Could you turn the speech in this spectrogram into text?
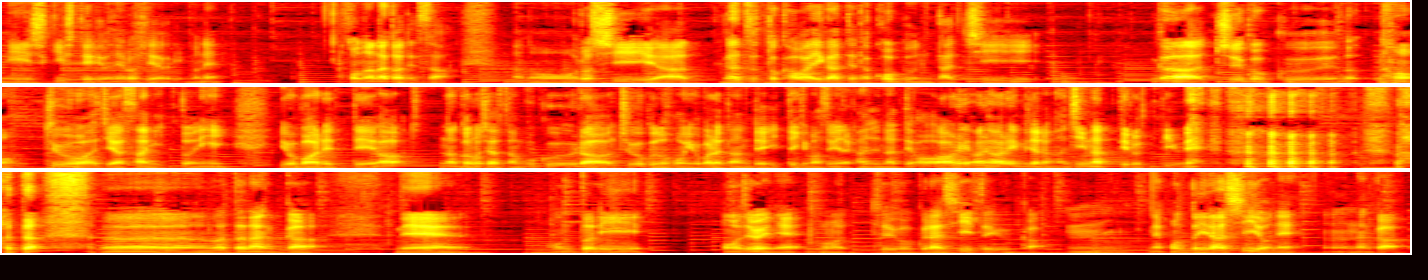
う認識してるよねロシアよりもね。そんな中でさあのロシアがずっと可愛がってた子分たちが中国の中央アジアサミットに呼ばれて、あ、なんかロシアさん、僕ら中国の方に呼ばれたんで行ってきますみたいな感じになって、ああれあれあれみたいな感じになってるっていうね。また、うん、またなんか、ね本当に面白いね。この中国らしいというか、うん、ね、本当にらしいよね。うん、なんか、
